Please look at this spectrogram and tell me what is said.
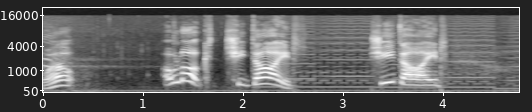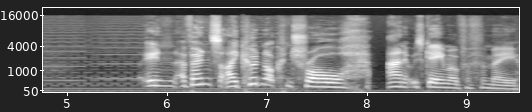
Well, oh look, she died. She died in events I could not control, and it was game over for me.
